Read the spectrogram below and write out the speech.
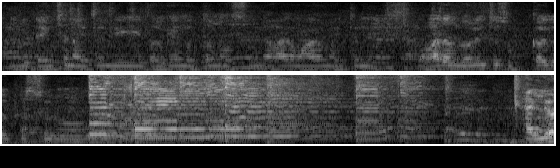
ఫుల్ టెన్షన్ అవుతుంది తలకాయ మొత్తం వస్తుంది ఆగం ఆగం అవుతుంది వారం రోజుల నుంచి సుక్కలు చూపిస్తురు hello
